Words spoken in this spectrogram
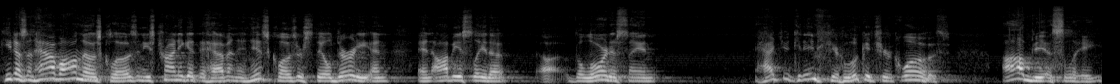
he doesn't have on those clothes, and he's trying to get to heaven, and his clothes are still dirty. And, and obviously, the, uh, the Lord is saying, How'd you get in here? Look at your clothes. Obviously,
